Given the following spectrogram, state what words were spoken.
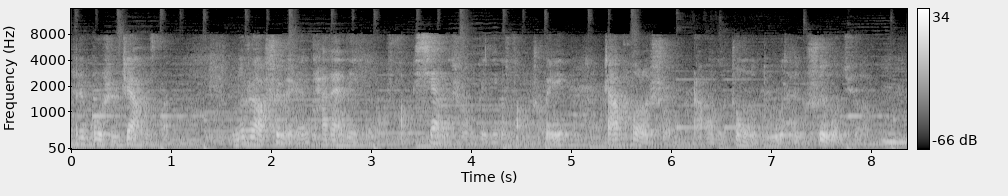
他这故事是这样子的，我们都知道睡美人她在那个纺线的时候被那个纺锤扎破了手，然后呢中了毒，她就睡过去了。嗯，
